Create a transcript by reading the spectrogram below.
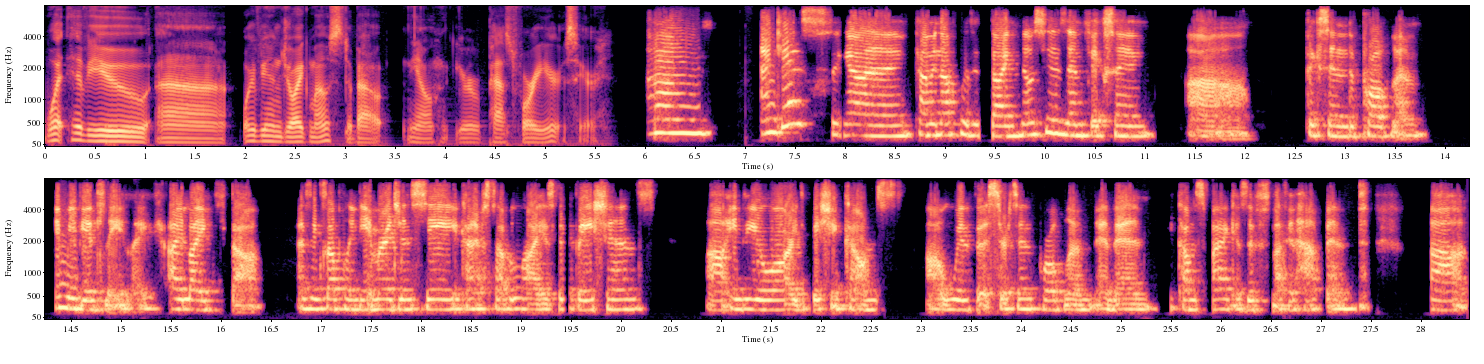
What have you uh, what have you enjoyed most about you know your past four years here? Um, I guess yeah, coming up with a diagnosis and fixing uh, fixing the problem immediately. Like I like that. As example, in the emergency, you kind of stabilize the patients. Uh, in the OR, the patient comes uh, with a certain problem and then it comes back as if nothing happened. Uh,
